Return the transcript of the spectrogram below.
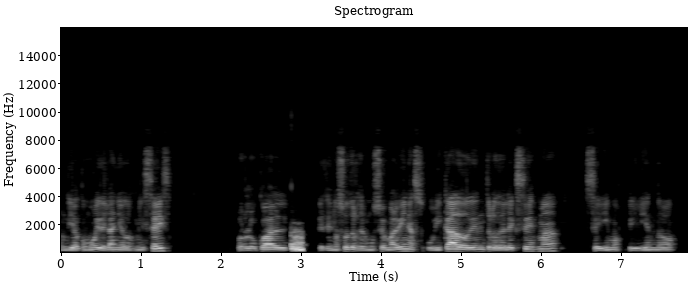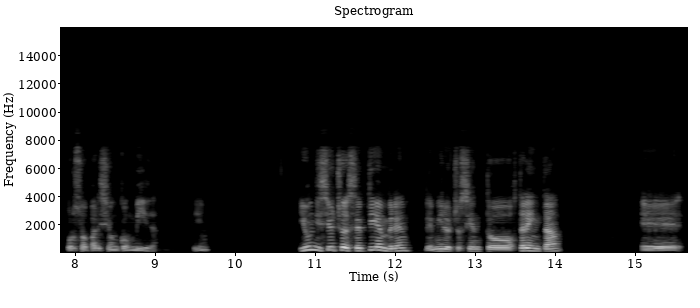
un día como hoy del año 2006 por lo cual desde nosotros del Museo Malvinas, ubicado dentro del Exesma, seguimos pidiendo por su aparición con vida. Y un 18 de septiembre de 1830 eh,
